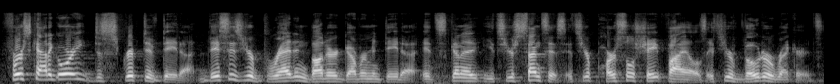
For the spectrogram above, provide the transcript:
First category, descriptive data. This is your bread and butter government data. It's, gonna, it's your census, it's your parcel shape files, it's your voter records.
